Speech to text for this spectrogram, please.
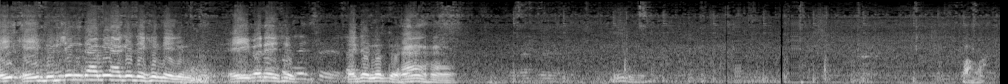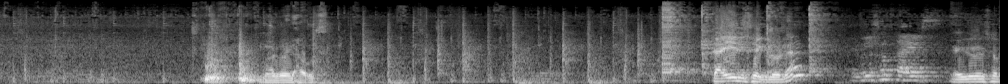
এই এই বিল্ডিংটা আমি আগে দেখিনি কিন্তু। এইবারে এসে এটা নতুন হ্যাঁ হ্যাঁ। বাবা। মার্বেল হাউস টাইলস এগুলো না? এগুলো সব।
